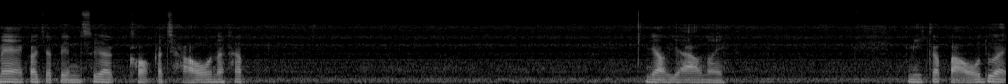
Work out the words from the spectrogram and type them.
แม่ก็จะเป็นเสื้อคอกระเช้านะครับ ยาวๆหน่อย มีกระเป๋าด้วย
